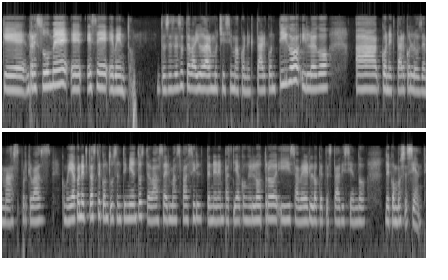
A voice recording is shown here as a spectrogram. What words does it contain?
que resume eh, ese evento. Entonces eso te va a ayudar muchísimo a conectar contigo y luego a conectar con los demás, porque vas, como ya conectaste con tus sentimientos, te va a ser más fácil tener empatía con el otro y saber lo que te está diciendo de cómo se siente.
